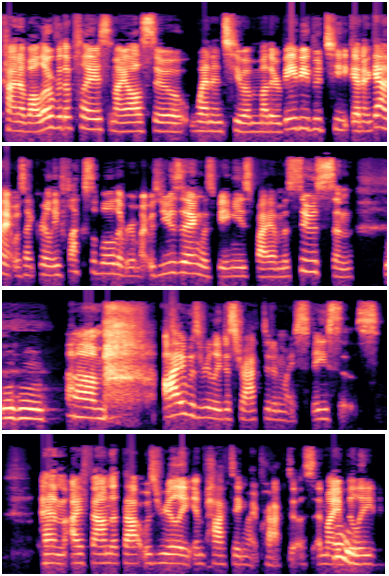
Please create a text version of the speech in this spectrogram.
kind of all over the place and i also went into a mother baby boutique and again it was like really flexible the room i was using was being used by a masseuse and mm-hmm. um, i was really distracted in my spaces and i found that that was really impacting my practice and my Ooh. ability to be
